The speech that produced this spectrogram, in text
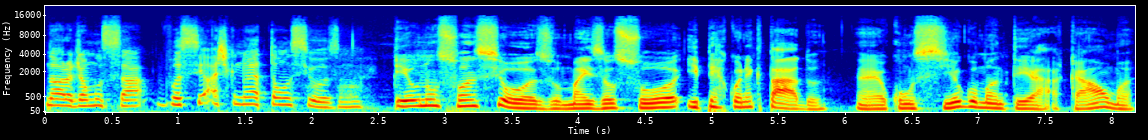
na hora de almoçar. Você acha que não é tão ansioso, né? Eu não sou ansioso, mas eu sou hiperconectado. É, eu consigo manter a calma,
